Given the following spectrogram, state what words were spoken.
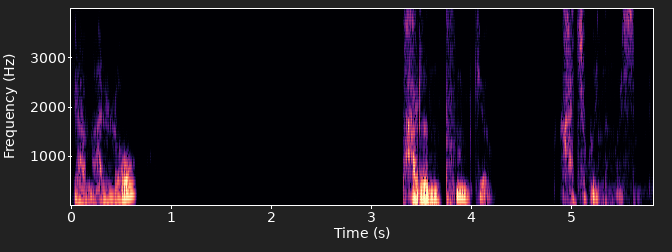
성도야말로 바른 품격 가지고 있는 것입니다.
